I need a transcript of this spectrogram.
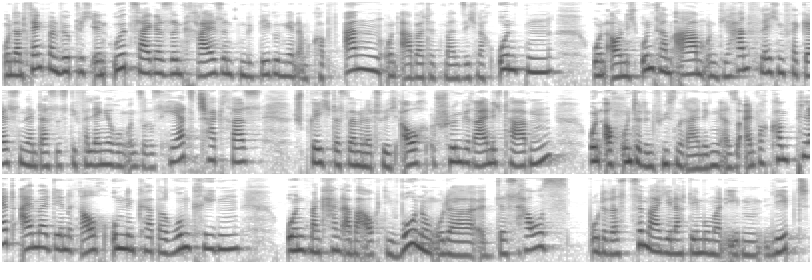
Und dann fängt man wirklich in Uhrzeigersinn kreisenden Bewegungen am Kopf an und arbeitet man sich nach unten und auch nicht unterm Arm und die Handflächen vergessen, denn das ist die Verlängerung unseres Herzchakras. Sprich, das wollen wir natürlich auch schön gereinigt haben und auch unter den Füßen reinigen. Also einfach komplett einmal den Rauch um den Körper rumkriegen. Und man kann aber auch die Wohnung oder das Haus oder das Zimmer, je nachdem, wo man eben lebt,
